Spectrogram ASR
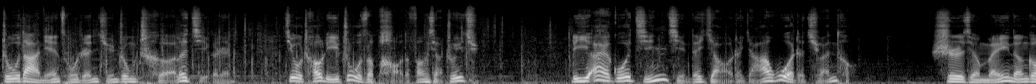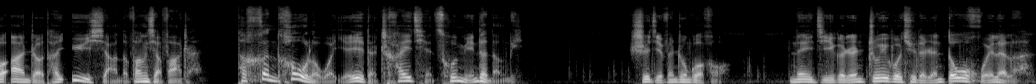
朱大年从人群中扯了几个人，就朝李柱子跑的方向追去。李爱国紧紧地咬着牙，握着拳头。事情没能够按照他预想的方向发展，他恨透了我爷爷的差遣村民的能力。十几分钟过后，那几个人追过去的人都回来了，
